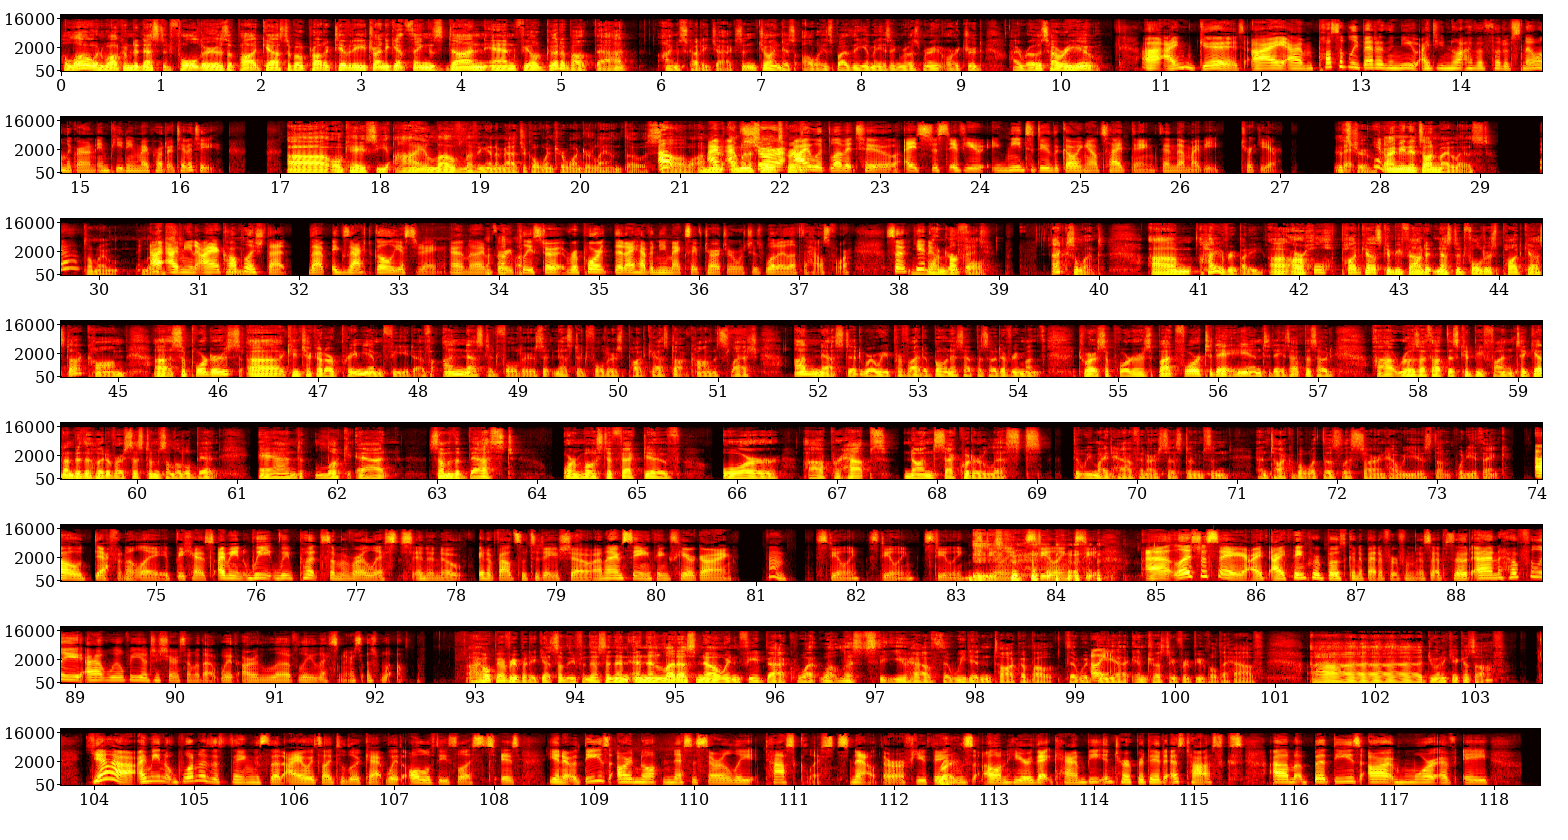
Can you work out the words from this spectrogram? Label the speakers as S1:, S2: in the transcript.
S1: Hello and welcome to Nested Folders, a podcast about productivity, trying to get things done and feel good about that. I'm Scotty Jackson, joined as always by the amazing Rosemary Orchard. Hi, Rose. How are you?
S2: Uh, I'm good. I am possibly better than you. I do not have a foot of snow on the ground impeding my productivity.
S1: Uh, okay. See, I love living in a magical winter wonderland, though. So
S2: oh,
S1: I'm, gonna,
S2: I'm,
S1: I'm, gonna
S2: sure
S1: say it's great.
S2: I would love it too. It's just if you need to do the going outside thing, then that might be trickier.
S1: It's
S2: but,
S1: true.
S2: you know.
S1: I mean, it's on my list. It's on my list.
S2: I, I mean, I hmm. accomplished that that exact goal yesterday, and I'm very pleased to report that I have a new MagSafe charger, which is what I left the house for. So you know,
S1: Wonderful.
S2: all good.
S1: Excellent. Um, hi, everybody. Uh, our whole podcast can be found at nestedfolderspodcast.com. Uh, supporters uh, can check out our premium feed of unnested folders at nestedfolderspodcast.com slash unnested, where we provide a bonus episode every month to our supporters. But for today and today's episode, uh, Rose, I thought this could be fun to get under the hood of our systems a little bit and look at some of the best or most effective or uh, perhaps non sequitur lists that we might have in our systems and and talk about what those lists are and how we use them. What do you think?
S2: Oh, definitely. Because I mean, we we put some of our lists in a note in advance of today's show, and I'm seeing things here going, hmm, stealing, stealing, stealing, stealing, stealing, stealing. Uh, let's just say, I, I think we're both going to benefit from this episode, and hopefully, uh, we'll be able to share some of that with our lovely listeners as well.
S1: I hope everybody gets something from this, and then and then let us know in feedback what what lists that you have that we didn't talk about that would
S2: Oh,
S1: be
S2: yeah.
S1: uh, interesting for people to have. Uh, do you want to kick us off?
S2: Yeah, I mean, one of the things that I always like to look at with all of these lists is, you know, these are not necessarily task lists. Now, there are a few things on here that can be interpreted as tasks, um, but these are more of a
